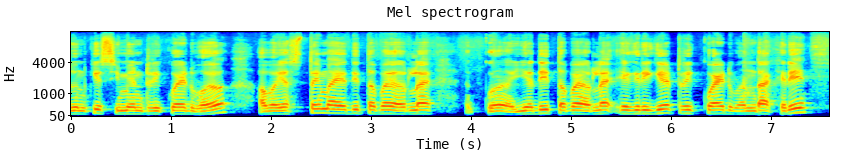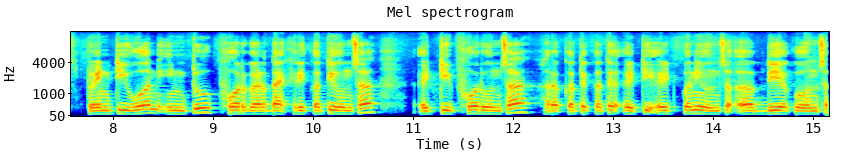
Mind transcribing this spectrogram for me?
जुन कि सिमेन्ट रिक्वायर्ड भयो। अब यस्तैमा यदि तपाईँहरूलाई यदि तपाईँहरूलाई एग्रिगेट रिक्वायर्ड भन्दाखेरि ट्वेन्टी वान इन्टु फोर गर्दाखेरि कति हुन्छ? एट्टी फोर हुन्छ र कतै कतै एट्टी एट पनि हुन्छ दिएको हुन्छ।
